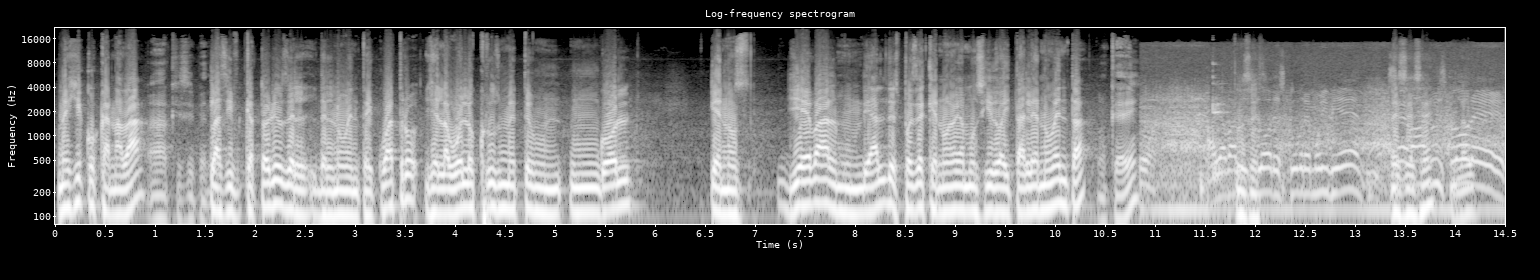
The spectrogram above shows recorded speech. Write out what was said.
México-Canadá. Ah, sí, clasificatorios del, del 94 y el abuelo Cruz mete un, un gol que nos lleva al mundial después de que no habíamos ido a Italia 90. Ok. Allá va Luis Flores, cubre muy bien. ¿es Se va ese? Luis Flores.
